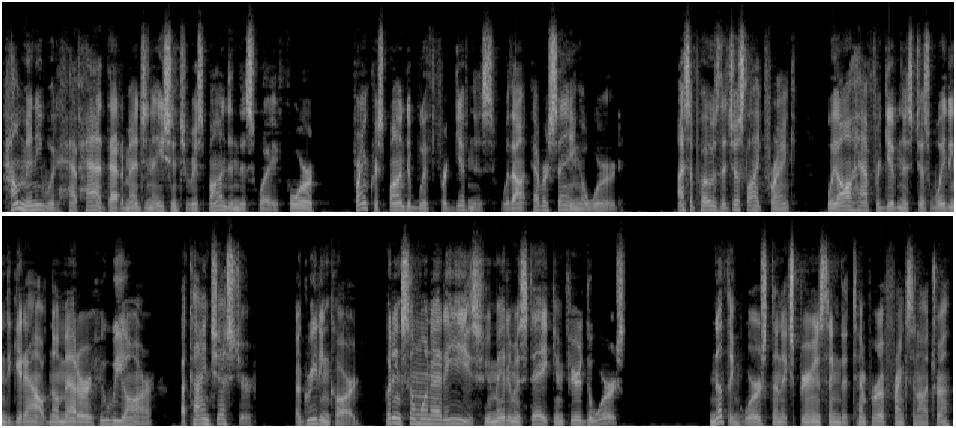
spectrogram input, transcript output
how many would have had that imagination to respond in this way, for Frank responded with forgiveness without ever saying a word. I suppose that just like Frank, we all have forgiveness just waiting to get out, no matter who we are, a kind gesture, a greeting card, putting someone at ease who made a mistake and feared the worst. Nothing worse than experiencing the temper of Frank Sinatra,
